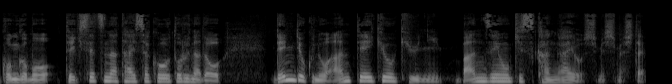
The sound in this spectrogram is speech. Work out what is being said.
今後も適切な対策を取るなど、電力の安定供給に万全を期す考えを示しました。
